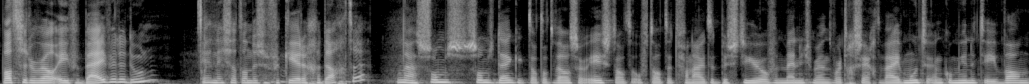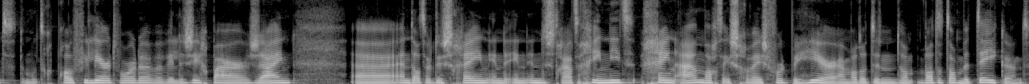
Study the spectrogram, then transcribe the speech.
wat ze er wel even bij willen doen? En is dat dan dus een verkeerde gedachte? Nou, soms, soms denk ik dat dat wel zo is. Dat, of dat het vanuit het bestuur of het management wordt gezegd... wij moeten een community, want er moet geprofileerd worden. We willen zichtbaar zijn. Uh, en dat er dus geen, in, de, in, in de strategie niet geen aandacht is geweest voor het beheer en wat het, in, wat het dan betekent.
